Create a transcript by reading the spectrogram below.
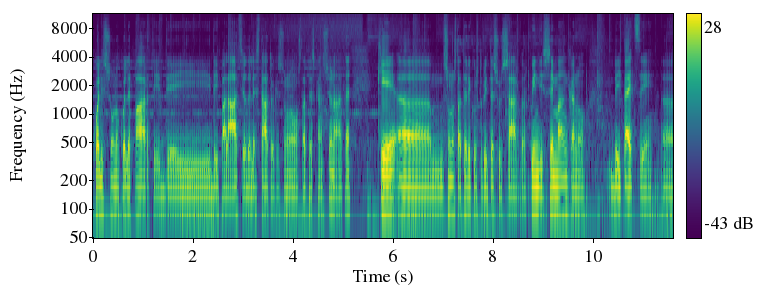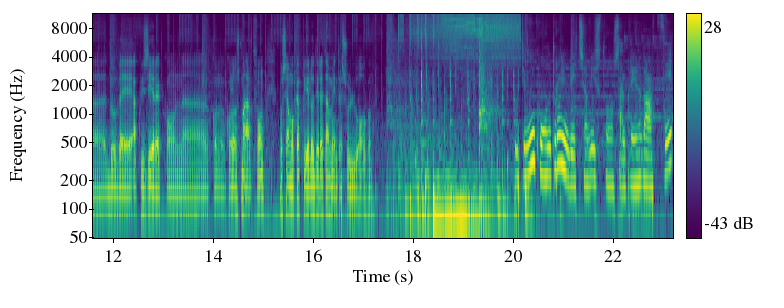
quali sono quelle parti dei, dei palazzi o delle statue che sono state scansionate che eh, sono state ricostruite sul server. Quindi se mancano dei pezzi eh, dove acquisire con, eh, con, con lo smartphone possiamo capirlo direttamente sul luogo. L'ultimo incontro invece ha visto sempre i ragazzi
